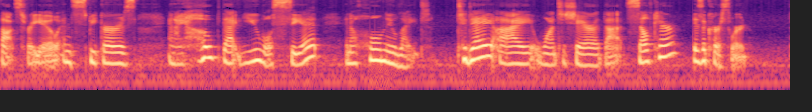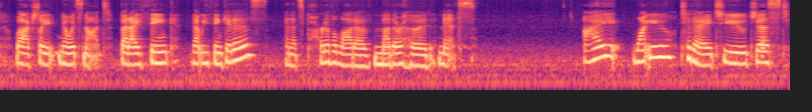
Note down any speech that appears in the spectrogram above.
thoughts for you and speakers, and I hope that you will see it in a whole new light. Today, I want to share that self care is a curse word. Well, actually, no, it's not, but I think that we think it is, and it's part of a lot of motherhood myths. I want you today to just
